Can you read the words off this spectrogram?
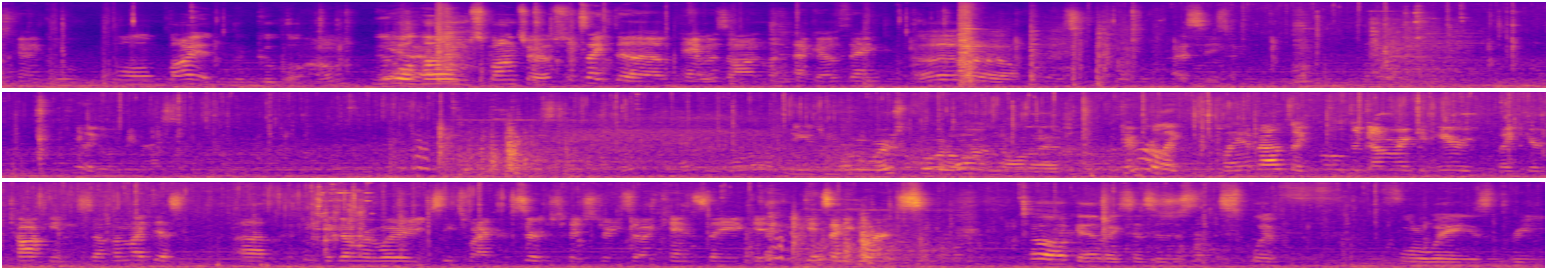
It's kind of cool. Well, buy it. The Google Home. Google Yeah. Home sponsor us. It's like the Amazon Echo thing. Oh, It's, I see. I feel like it would be nice. Needs more work. Where's corporate law and all that? People are like complaining about it's like, oh, the government can hear like you're talking and stuff. I'm like this. Uh, I think the government already sees my search history, so I can't say it, get, it gets any worse. Oh, okay, that makes sense. It's just split four ways, three,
